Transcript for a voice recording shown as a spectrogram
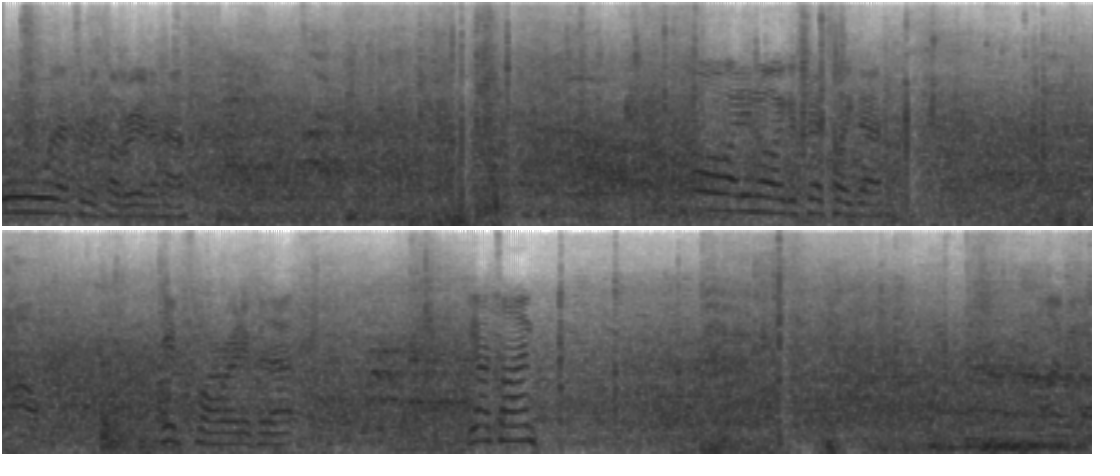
Ooh, that's a recovery and a half. Oh, I didn't know I could stretch like that. Wow. Hips weren't ready for that. You got time? Oh, there we go.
